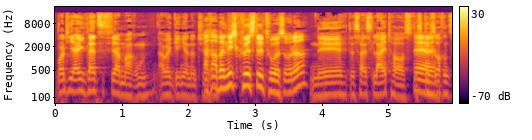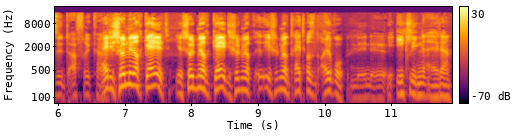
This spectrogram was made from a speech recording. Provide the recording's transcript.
wollte ich eigentlich letztes Jahr machen, aber ging ja natürlich. Ach, aber nicht Crystal Tours, oder? Nee, das heißt Lighthouse. Das Ja, gibt's ja. auch in Südafrika. Ey, die schulden mir noch Geld. Ihr schuldet mir noch Geld. Ihr schuldet mir noch, ihr schuldet mir noch 3000 Euro. nee, nee. Ihr ekligen, Alter.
